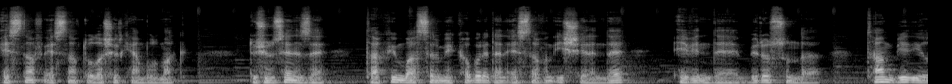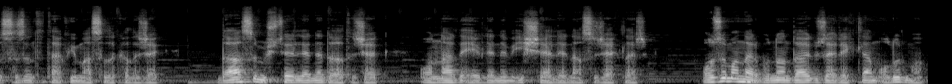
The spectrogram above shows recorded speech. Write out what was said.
esnaf esnaf dolaşırken bulmak. Düşünsenize takvim bastırmayı kabul eden esnafın iş yerinde, evinde, bürosunda, tam bir yıl sızıntı takvimi asılı kalacak. Dağısı müşterilerine dağıtacak, onlar da evlerine ve iş yerlerine asacaklar. O zamanlar bundan daha güzel reklam olur mu?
